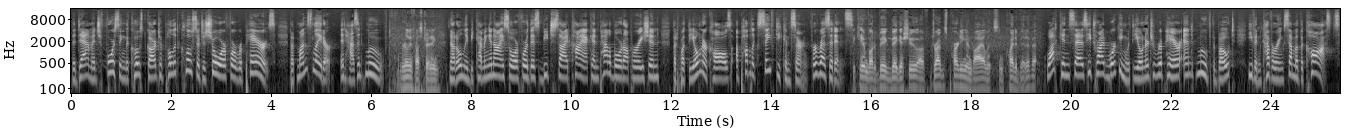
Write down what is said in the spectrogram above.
The damage forcing the Coast Guard to pull it closer to shore for repairs. But months later, it hasn't moved. Really frustrating. Not only becoming an eyesore for this beachside kayak and paddleboard operation, but what the owner calls a public safety concern for residents. It became about a big, big issue of drugs, partying, and violence, and quite a bit of it. Watkins says he tried working with the owner to repair and move the boat, even covering some of the costs,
